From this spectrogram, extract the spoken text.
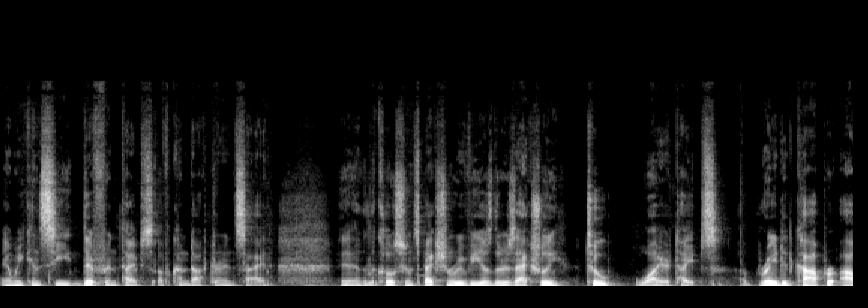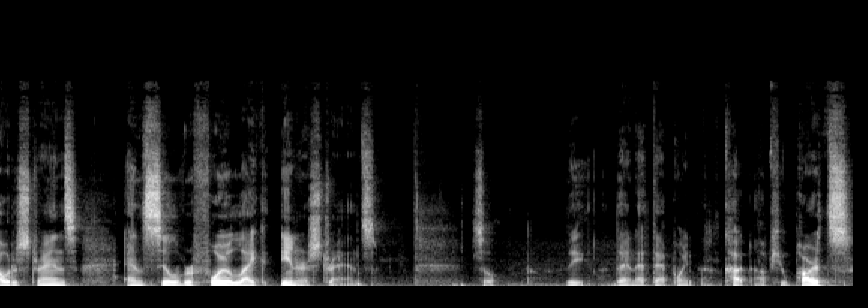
and we can see different types of conductor inside. Uh, the closer inspection reveals there is actually two wire types a braided copper outer strands and silver foil-like inner strands. So they then at that point cut a few parts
